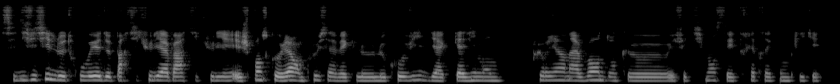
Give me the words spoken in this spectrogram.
c'est difficile de trouver de particulier à particulier. Et je pense que là en plus avec le, le Covid il y a quasiment plus rien à vendre. Donc effectivement c'est très très compliqué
